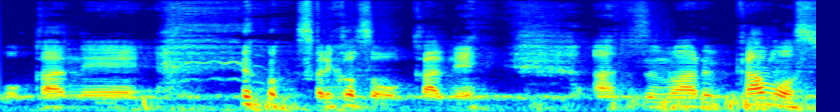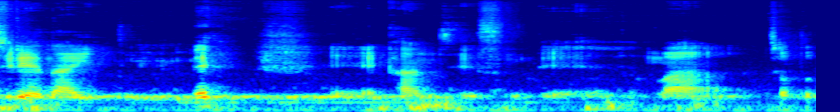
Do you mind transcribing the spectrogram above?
お金 それこそお金集まるかもしれないというね、えー、感じですんで、まあ、ちょっと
